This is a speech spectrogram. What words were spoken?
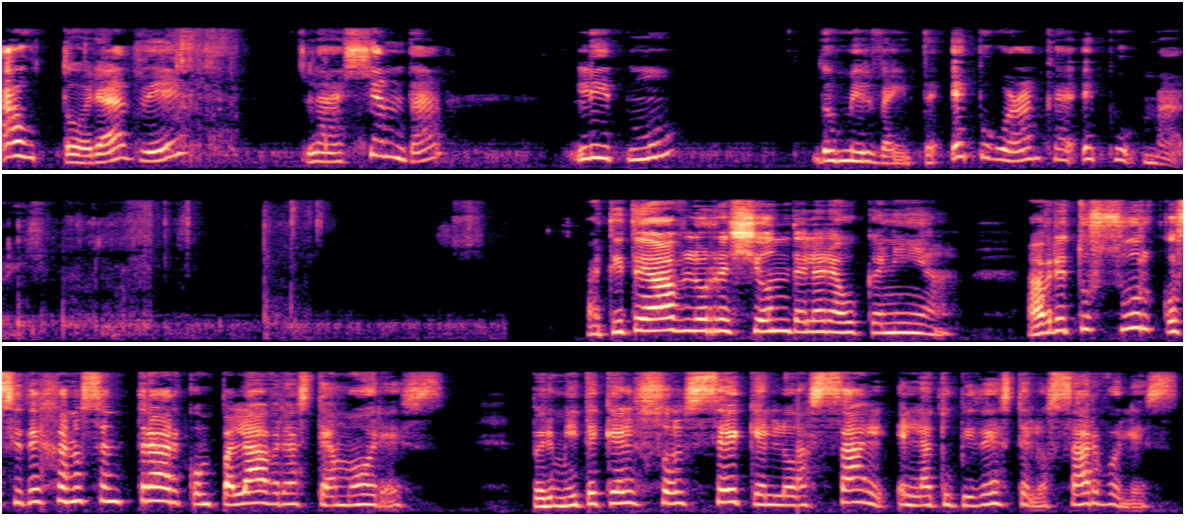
autora de la agenda Litmu 2020, Epu Guaranca, Epu Mari. A ti te hablo, región de la Araucanía, Abre tus surcos y déjanos entrar con palabras de amores. Permite que el sol seque en lo en la tupidez de los árboles.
